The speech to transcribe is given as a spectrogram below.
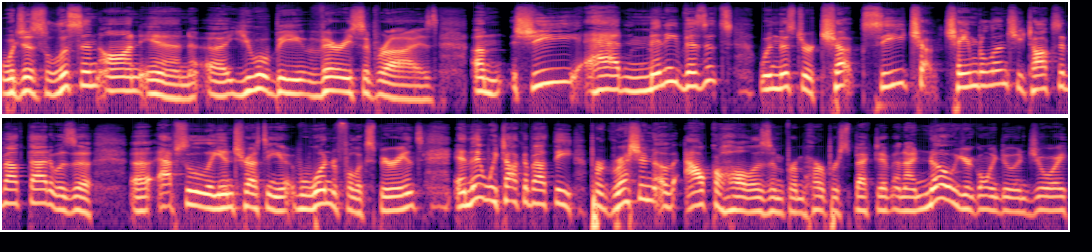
Well, just listen on in. Uh, you will be very surprised. Um, she had many visits with Mr. Chuck C. Chuck Chamberlain. She talks about that. It was a, a absolutely interesting, wonderful experience. And then we talk about the progression of alcoholism from her perspective. And I know you're going to enjoy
